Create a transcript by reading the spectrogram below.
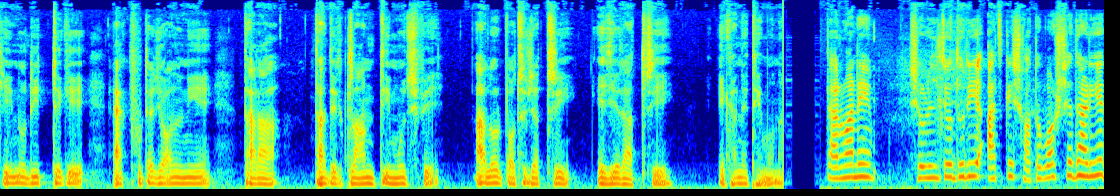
সেই নদীর থেকে এক ফোঁটা জল নিয়ে তারা তাদের ক্লান্তি মুছবে। আলোর পথযাত্রী, এই যে রাত্রি, এখানে থেমো না। তার মানে সলিল চৌধুরী, আজকে শতবর্ষে দাঁড়িয়ে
